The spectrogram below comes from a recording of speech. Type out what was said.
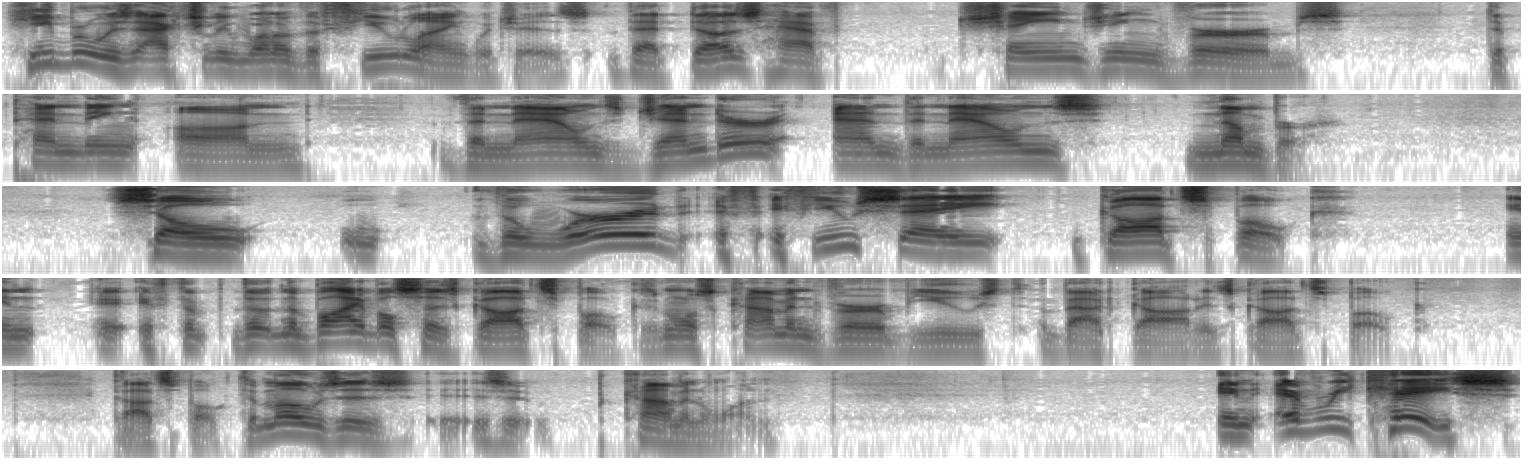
Hebrew is actually one of the few languages that does have changing verbs depending on the noun's gender and the noun's number. So the word, if, if you say God spoke. In if the, the, the Bible says God spoke, the most common verb used about God is God spoke. God spoke to Moses is a common one. In every case,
